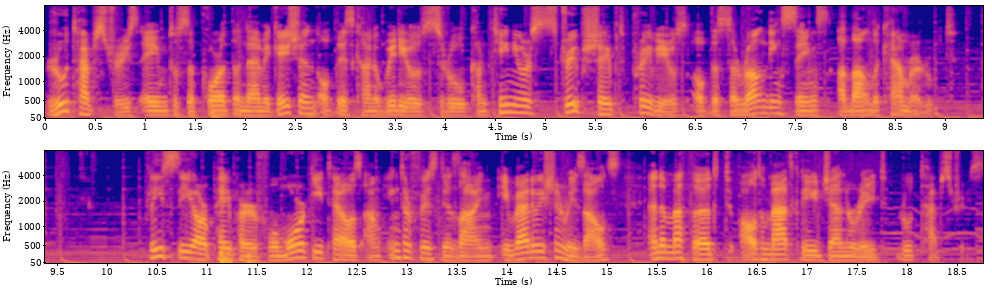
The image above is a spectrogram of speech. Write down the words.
Route tapestries aim to support the navigation of this kind of videos through continuous strip-shaped previews of the surrounding scenes along the camera route. Please see our paper for more details on interface design, evaluation results, and a method to automatically generate route tapestries.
